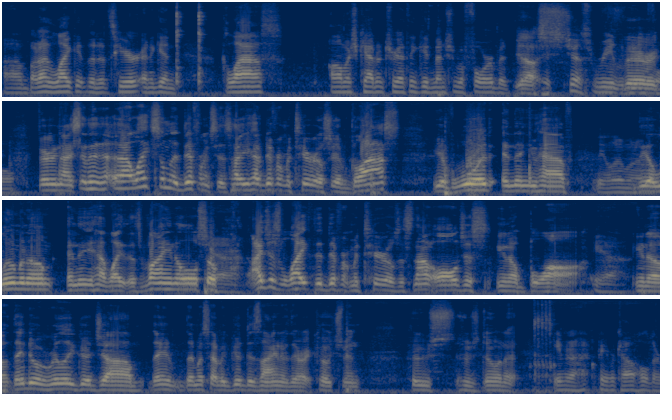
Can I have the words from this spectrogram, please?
Um, but I like it that it's here. And again, glass, Amish cabinetry, I think you'd mentioned before, but Yes. it's just really very, beautiful. very nice. And, and I like some of the differences. How you have different materials. You have glass, you have wood, and then you have The aluminum. the aluminum, and then you have like this vinyl. So Yeah. I just like the different materials. It's not all just you know blah. Yeah. You know they do a really good job. They they must have a good designer there at Coachmen, who's who's doing it Even a paper towel holder.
